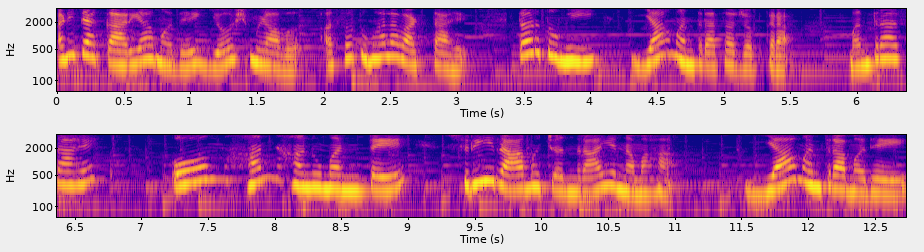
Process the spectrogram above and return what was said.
आणि त्या कार्यामध्ये यश मिळावं असं तुम्हाला वाटतं आहे तर तुम्ही या मंत्राचा जप करा. मंत्र असा आहे ओम हन हनुमंते श्री रामचंद्राय नमहा या मंत्रामध्ये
